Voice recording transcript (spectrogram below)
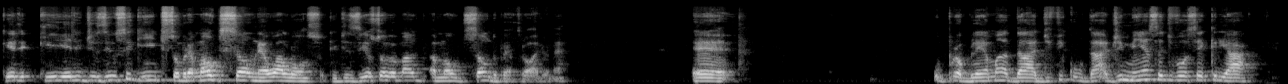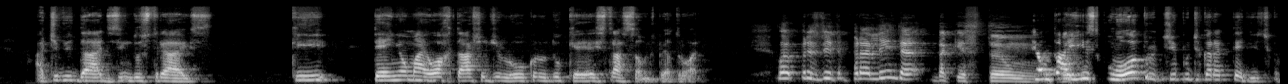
que ele, que ele dizia o seguinte sobre a maldição, né, o Alonso, que dizia sobre a maldição do petróleo, né? É, o problema da dificuldade imensa de você criar atividades industriais que tenham maior taxa de lucro do que a extração de petróleo. Presidente, para além da, da questão. É um país com outro tipo de característica.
